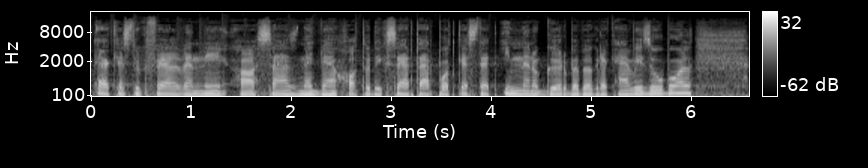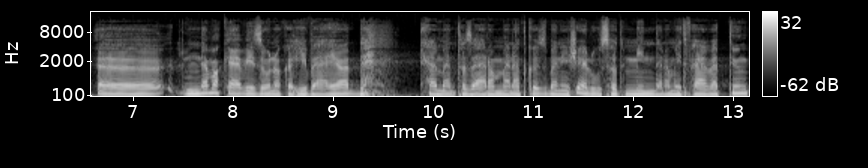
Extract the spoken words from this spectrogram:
Elkezdtük felvenni a 146. Szertár podcastet innen a Görbebögre kávézóból. Ö, nem a kávézónak a hibája, de elment az áram menet közben, és elúszott minden, amit felvettünk.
